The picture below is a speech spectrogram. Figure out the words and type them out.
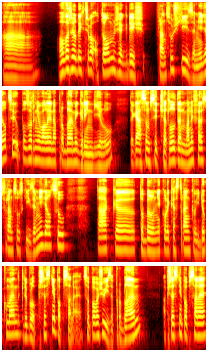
a hovořil bych třeba o tom, že když francouzští zemědělci upozorňovali na problémy Green Dealu, tak já jsem si četl ten manifest francouzských zemědělců, tak eh, to byl několika stránkový dokument, kde bylo přesně popsané, co považují za problém a přesně popsané,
